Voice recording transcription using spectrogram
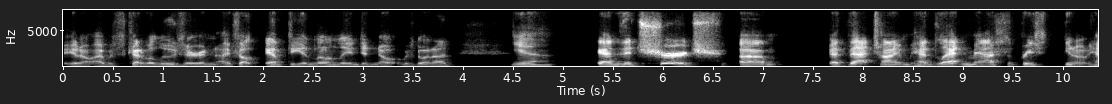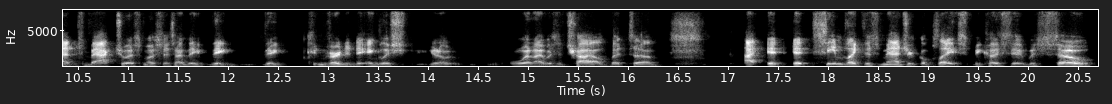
you know, I was kind of a loser and I felt empty and lonely and didn't know what was going on. Yeah. And the church um, at that time had Latin mass. The priest, you know, had its back to us most of the time. They they they converted to English, you know, when I was a child. But uh, I, it it seemed like this magical place because it was so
